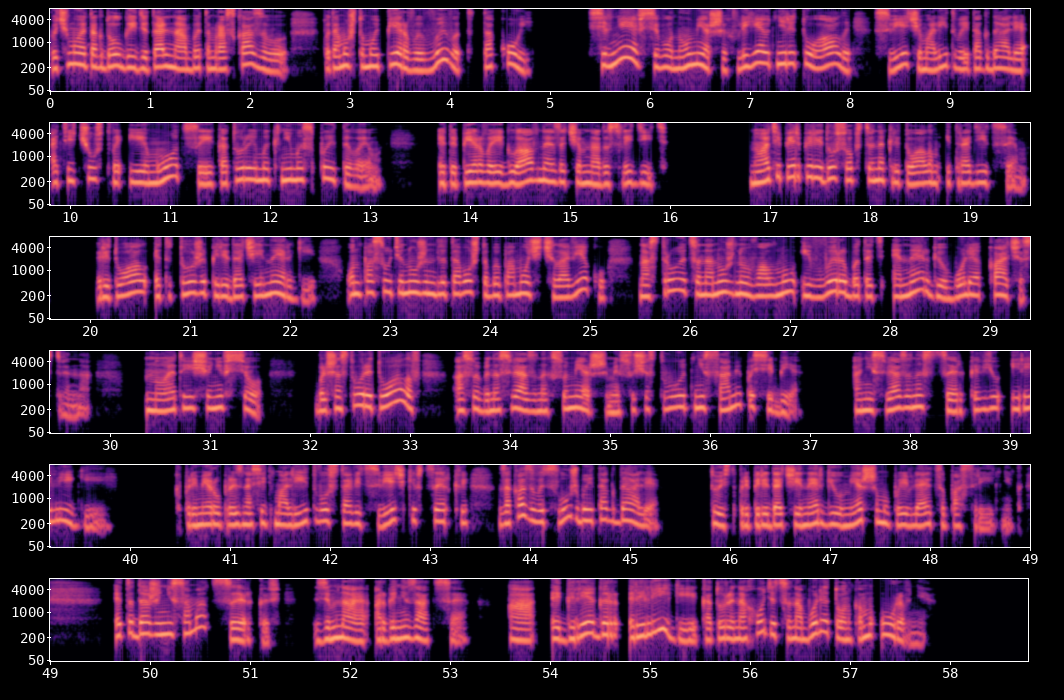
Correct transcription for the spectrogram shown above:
Почему я так долго и детально об этом рассказываю? Потому что мой первый вывод такой. Сильнее всего на умерших влияют не ритуалы, свечи, молитвы и так далее, а те чувства и эмоции, которые мы к ним испытываем. Это первое и главное, зачем надо следить. Ну а теперь перейду, собственно, к ритуалам и традициям. Ритуал — это тоже передача энергии. Он, по сути, нужен для того, чтобы помочь человеку настроиться на нужную волну и выработать энергию более качественно. Но это еще не все. Большинство ритуалов, особенно связанных с умершими, существуют не сами по себе. Они связаны с церковью и религией. К примеру, произносить молитву, ставить свечки в церкви, заказывать службы и так далее. То есть при передаче энергии умершему появляется посредник — это даже не сама церковь, земная организация, а эгрегор религии, который находится на более тонком уровне.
